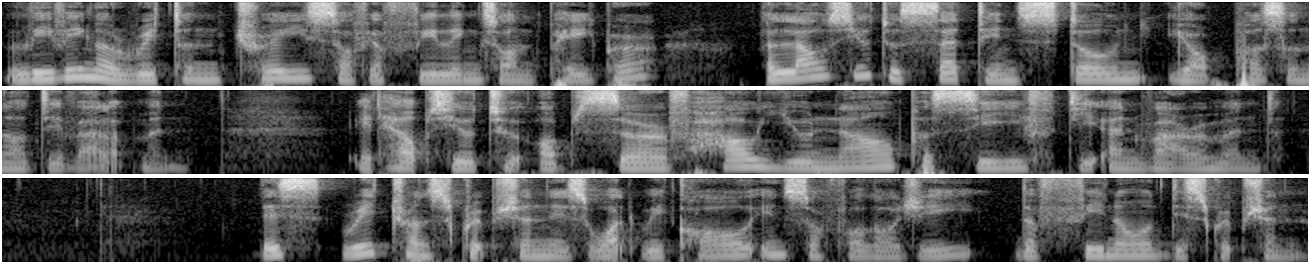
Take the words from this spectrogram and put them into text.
leaving a written trace of your feelings on paper allows you to set in stone your personal development. It helps you to observe how you now perceive the environment. This retranscription is what we call in sophrology the phenodescription.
